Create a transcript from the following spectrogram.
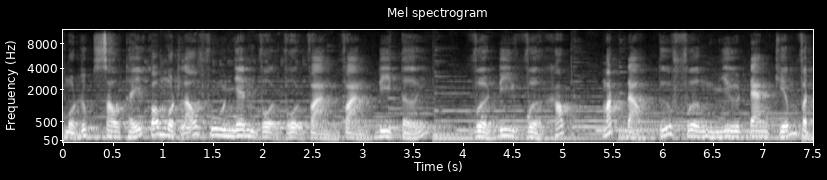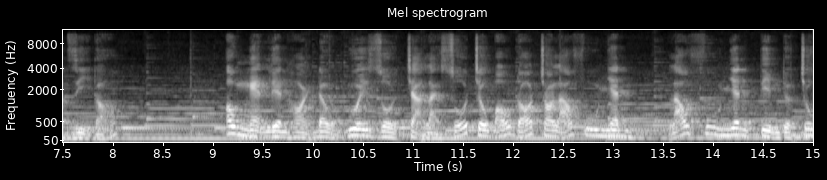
Một lúc sau thấy có một lão phu nhân vội vội vàng vàng đi tới, vừa đi vừa khóc, mắt đảo tứ phương như đang kiếm vật gì đó. Ông nghẹn liền hỏi đầu đuôi rồi trả lại số châu báu đó cho lão phu nhân. Lão phu nhân tìm được châu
